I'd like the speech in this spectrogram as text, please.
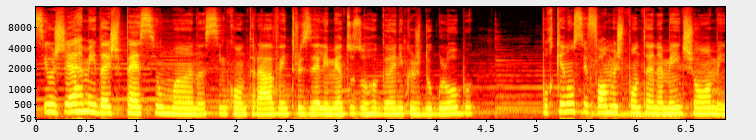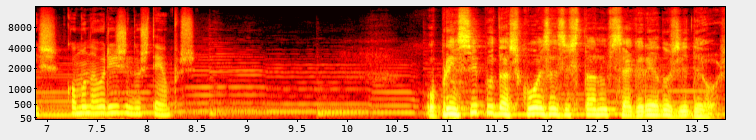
Se o germe da espécie humana se encontrava entre os elementos orgânicos do globo, por que não se formam espontaneamente homens, como na origem dos tempos? O princípio das coisas está nos segredos de Deus.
